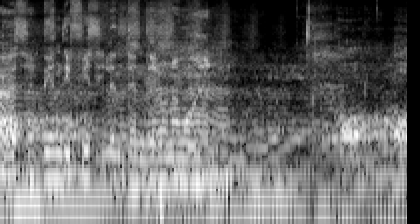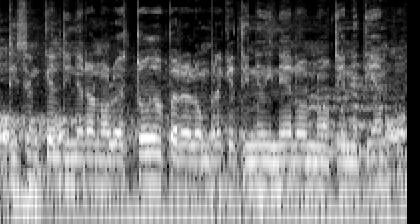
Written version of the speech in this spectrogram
A veces es bien difícil entender a una mujer. Dicen que el dinero no lo es todo, pero el hombre que tiene dinero no tiene tiempo.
